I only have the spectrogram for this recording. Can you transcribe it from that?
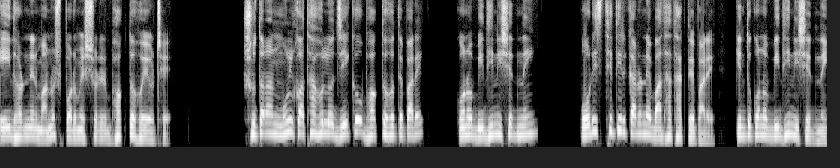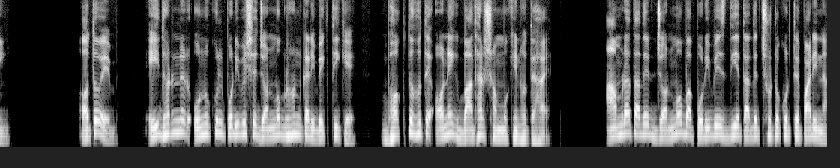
এই ধরনের মানুষ পরমেশ্বরের ভক্ত হয়ে ওঠে। সুতরাং মূল কথা হল, যে কেউ ভক্ত হতে পারে, কোনো বিধিনিষেধ নেই। পরিস্থিতির কারণে বাধা থাকতে পারে, কিন্তু কোনো বিধিনিষেধ নেই। অতএব এই ধরনের অনুকূল পরিবেশে জন্মগ্রহণকারী ব্যক্তিকে ভক্ত হতে অনেক বাধার সম্মুখীন হতে হয়। আমরা তাদের জন্ম বা পরিবেশ দিয়ে তাদের ছোট করতে পারি না,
